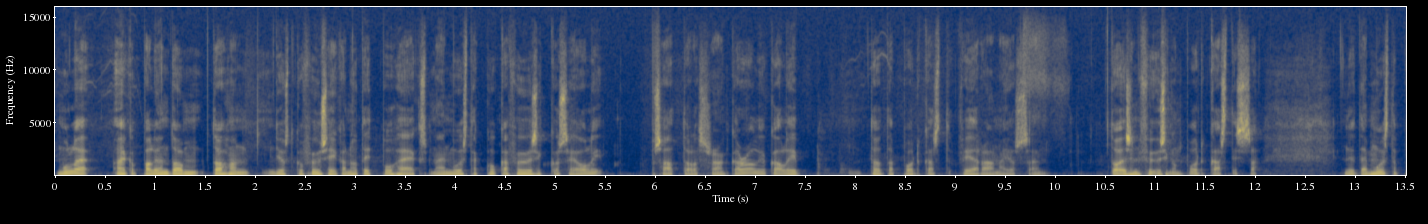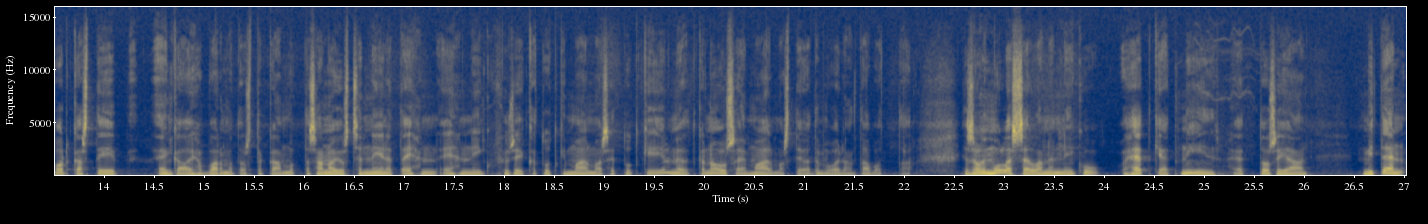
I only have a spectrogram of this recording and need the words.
Mulle aika paljon tuohon, just kun fysiikan otit puheeksi, mä en muista kuka fyysikko se oli, saattoi olla Sean Carroll, joka oli tota, podcast-vieraana jossain toisen fyysikon podcastissa. Nyt en muista podcastia, enkä ole ihan varma tostakaan, mutta sano just sen niin, että eihän, eihän niin kuin fysiikka tutki maailmaa, se tutkii ilmiöitä, jotka nousee maailmasta, joita me voidaan tavoittaa. Ja se oli mulle sellainen niin kuin hetki, että niin, että tosiaan, miten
